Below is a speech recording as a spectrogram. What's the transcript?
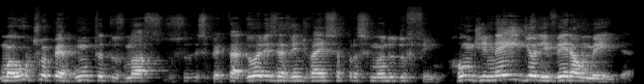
Uma última pergunta dos nossos espectadores e a gente vai se aproximando do fim. Rondinei de Oliveira Almeida.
